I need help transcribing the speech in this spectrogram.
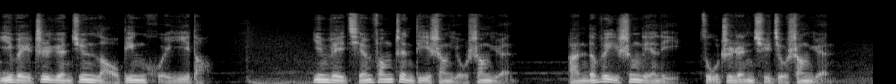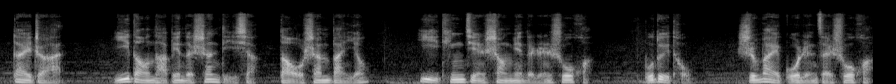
一位志愿军老兵回忆道：“因为前方阵地上有伤员，俺的卫生连里组织人去救伤员，带着俺一到那边的山底下，到山半腰，一听见上面的人说话，不对头，是外国人在说话，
